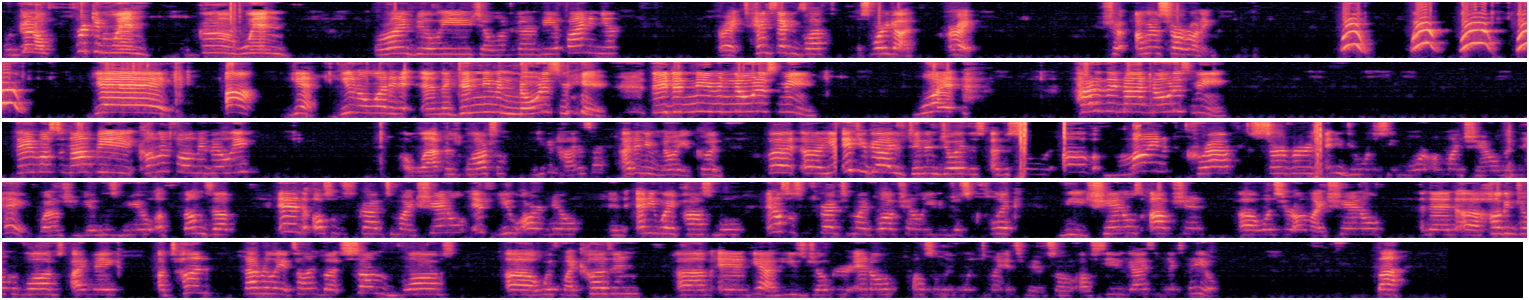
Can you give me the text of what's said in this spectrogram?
We're gonna freaking win. We're gonna win. Alright, Billy. Someone's gonna be a finding you. Alright, 10 seconds left. I swear to God. Alright. I'm gonna start running. Woo! Woo! Woo! Woo! Yay! Ah! Uh, yeah, you know what it is. And they didn't even notice me. They didn't even notice me. What? How did they not notice me? They must not be coming for me, Billy. A lapis block? You can hide inside? I didn't even know you could. But, uh, yeah, if you guys did enjoy this episode of Minecraft servers, and you do want to see more on my channel, then hey, why don't you give this video a thumbs up, and also subscribe to my channel if you are new in any way possible, and also subscribe to my vlog channel. You can just click the channels option uh, once you're on my channel, and then uh, Hug and Joker vlogs, I make a ton, not really a ton, but some vlogs uh, with my cousin. Um, and yeah, he's Joker, and I'll also leave a link to my Instagram. So I'll see you guys in the next video. Bye.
